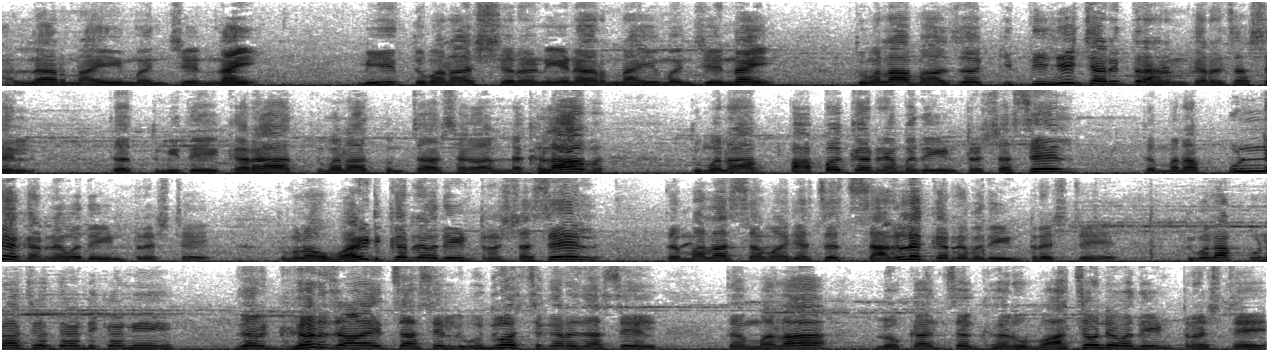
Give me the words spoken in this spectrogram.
घालणार नाही म्हणजे नाही. मी तुम्हाला शरण येणार नाही म्हणजे नाही. तुम्हाला माझं कितीही चारित्र्य हरण करायचं असेल तर तुम्ही ते करा. तुम्हाला तुमचा सगळा लखलाभ तुम्हाला पापं करण्यामध्ये इंटरेस्ट असेल तर मला पुण्य करण्यामध्ये इंटरेस्ट आहे. तुम्हाला वाईट करण्यामध्ये इंटरेस्ट असेल तर मला समाजाचं चांगलं करण्यामध्ये इंटरेस्ट आहे. तुम्हाला कुणाचं त्या ठिकाणी जर घर जाळायचं असेल उद्ध्वस्त करायचं असेल तर मला लोकांचं घर वाचवण्यामध्ये इंटरेस्ट आहे.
